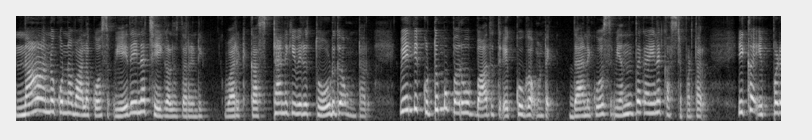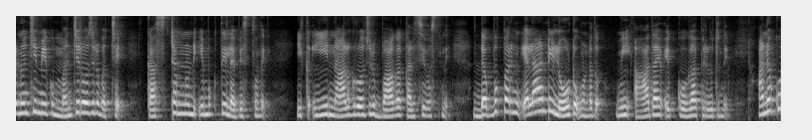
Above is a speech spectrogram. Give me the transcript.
నా అనుకున్న వాళ్ళ కోసం ఏదైనా చేయగలుగుతారండి. వారికి కష్టానికి వీరు తోడుగా ఉంటారు. వీరికి కుటుంబ బరువు బాధ్యతలు ఎక్కువగా ఉంటాయి. దానికోసం ఎంతకైనా కష్టపడతారు. ఇక ఇప్పటి నుంచి మీకు మంచి రోజులు వచ్చాయి. కష్టం నుండి విముక్తి లభిస్తుంది. ఇక ఈ నాలుగు రోజులు బాగా కలిసి వస్తుంది. డబ్బు పరంగా ఎలాంటి లోటు ఉండదు. మీ ఆదాయం ఎక్కువగా పెరుగుతుంది. అనుకు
